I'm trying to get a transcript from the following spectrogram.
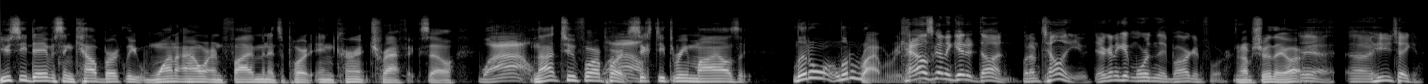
UC Davis and Cal Berkeley, one hour and five minutes apart in current traffic. So Wow. not too far apart. Wow. 63 miles. Little little rivalry. there. Cal's gonna get it done, but I'm telling you, they're gonna get more than they bargained for. I'm sure they are. Yeah. Uh, who you taking?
